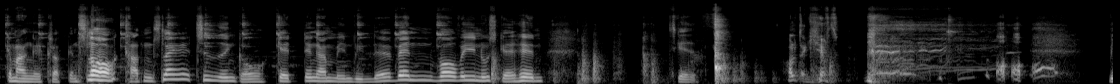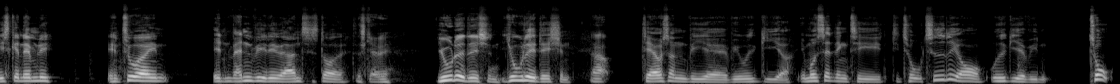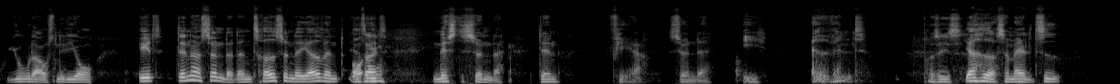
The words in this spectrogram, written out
Sikke mange klokken slår, 13 slag, tiden går. Gæt dengang min vilde ven, hvor vi nu skal hen. Skal... Hold da kæft. Vi skal nemlig en tur ind i den vanvittige verdenshistorie. Det skal vi. Juleedition. Juleedition. Ja. Det er jo sådan, vi, øh, vi udgiver. I modsætning til de to tidligere år, udgiver vi to juleafsnit i år. Et den her søndag, den tredje søndag i advent, Ja, og tak. et næste søndag, den fjerde søndag i advent. Præcis. Jeg hedder som altid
